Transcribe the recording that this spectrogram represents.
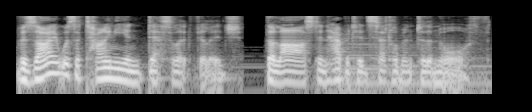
Vizhai was a tiny and desolate village, the last inhabited settlement to the north.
